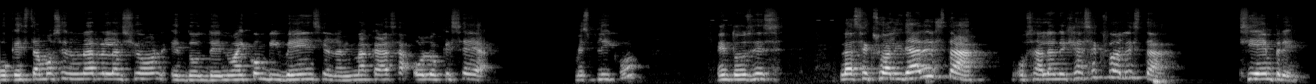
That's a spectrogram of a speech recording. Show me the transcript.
o que estamos en una relación en donde no hay convivencia en la misma casa o lo que sea. ¿Me explico? Entonces, la sexualidad está, o sea, la energía sexual está siempre,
